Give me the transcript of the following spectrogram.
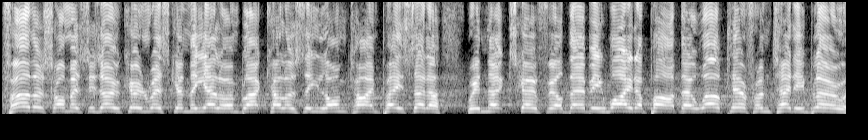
Furthest from us is Aucunrisque in the yellow and black colours, the long-time pace setter with Nick Scholfield. They'll be wide apart. They're well clear from Teddy Blue.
